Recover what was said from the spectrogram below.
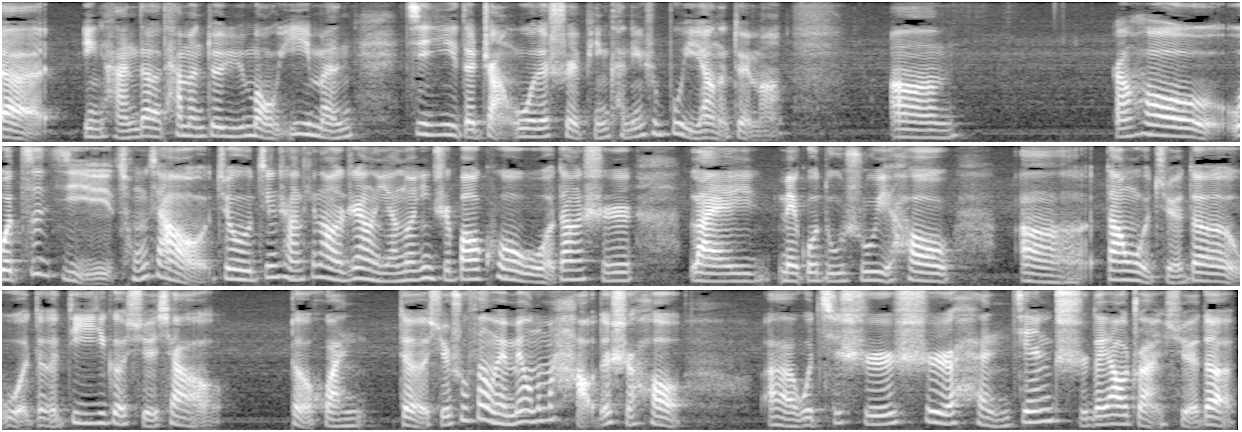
呃。隐含的，他们对于某一门技艺的掌握的水平肯定是不一样的，对吗？嗯，然后我自己从小就经常听到的这样的言论，一直包括我当时来美国读书以后，呃，当我觉得我的第一个学校的环的学术氛围没有那么好的时候，呃，我其实是很坚持的要转学的。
